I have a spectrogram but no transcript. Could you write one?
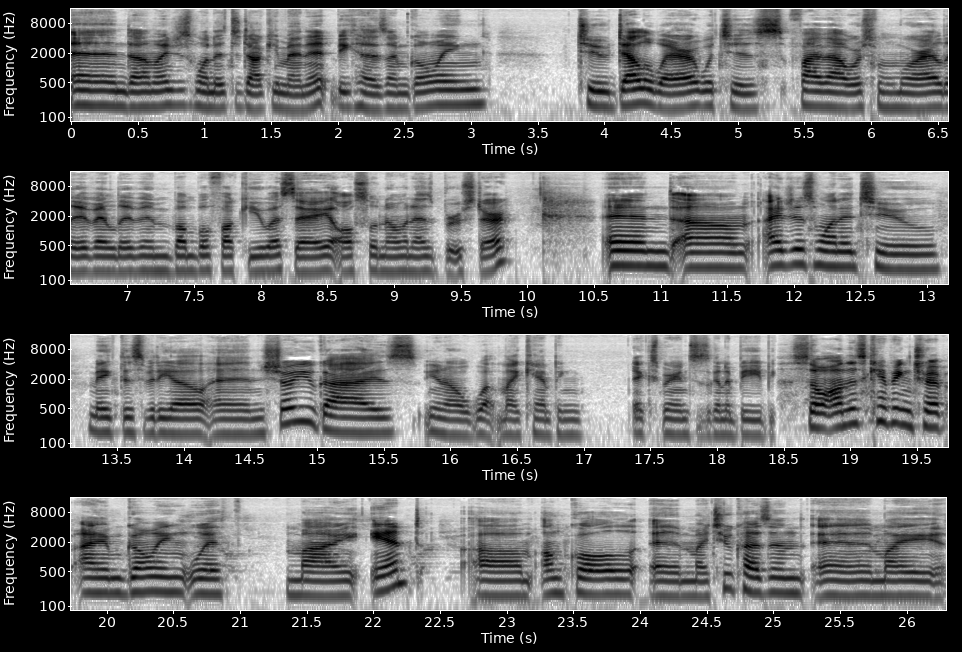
and um, I just wanted to document it because I'm going to Delaware, which is five hours from where I live. I live in Bumblefuck, USA, also known as Brewster. And um, I just wanted to make this video and show you guys, you know, what my camping experience is going to be. So on this camping trip, I am going with my aunt, um, uncle, and my two cousins, and my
